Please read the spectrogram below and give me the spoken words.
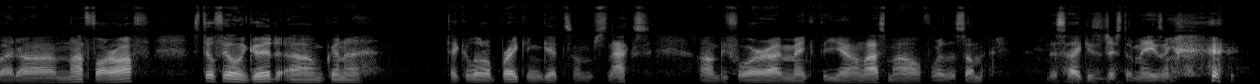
but I'm not far off. Still feeling good. I'm gonna take a little break and get some snacks um, before I make the uh, last mile for the summit. This hike is just amazing.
